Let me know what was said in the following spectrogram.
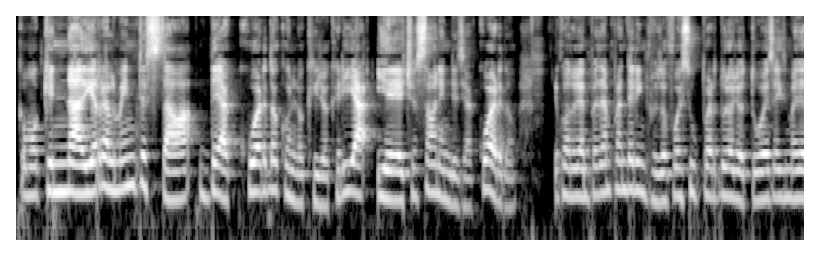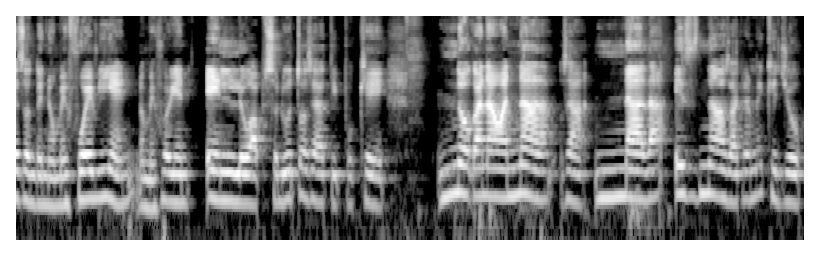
Como que nadie realmente estaba de acuerdo con lo que yo quería y de hecho estaban en desacuerdo. Y cuando yo empecé a emprender incluso fue súper duro, yo tuve seis meses donde no me fue bien, no me fue bien en lo absoluto, o sea, tipo que no ganaba nada, o sea, nada es nada, o sea, créanme que yo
